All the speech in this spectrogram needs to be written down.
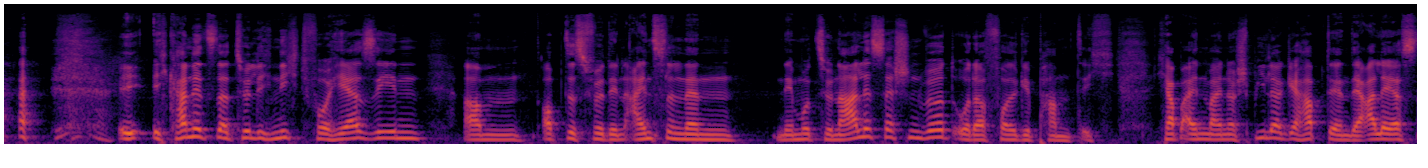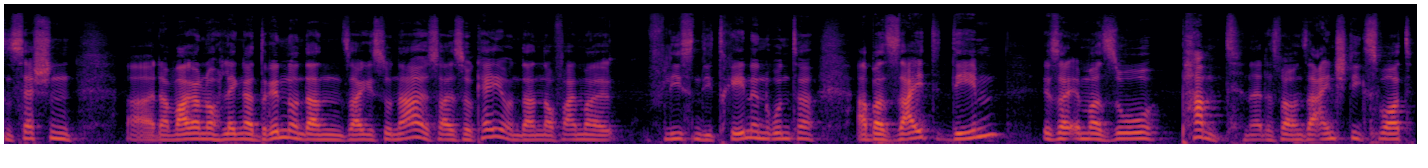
ich, ich, kann jetzt natürlich nicht vorhersehen, ähm, ob das für den Einzelnen eine emotionale Session wird oder voll gepumpt. Ich, ich habe einen meiner Spieler gehabt, der in der allerersten Session, äh, da war er noch länger drin und dann sage ich so, na, ist alles okay und dann auf einmal fließen die Tränen runter. Aber seitdem ist er immer so pumped. Ne? Das war unser Einstiegswort.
